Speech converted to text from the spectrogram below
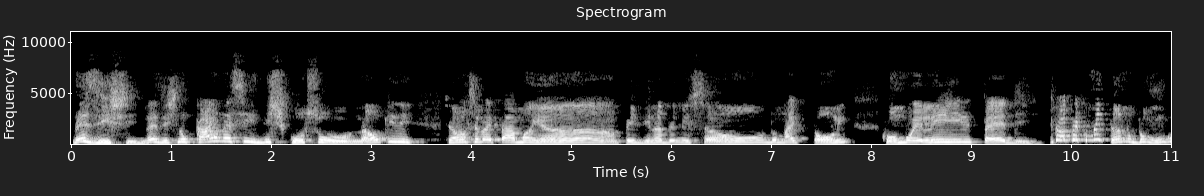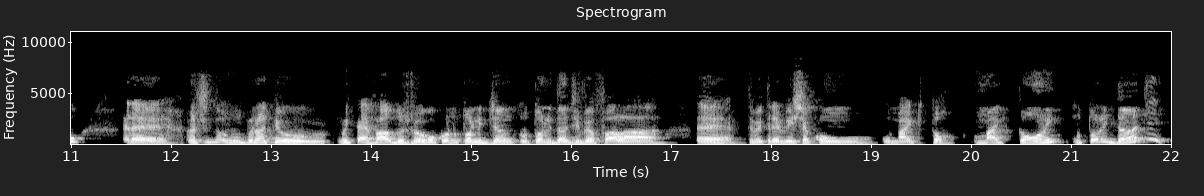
não existe, não existe, não caio nesse discurso não que Senão você vai estar amanhã pedindo a demissão do Mike Tomlin, como ele pede. Estava até comentando no domingo, é, antes do, durante o, intervalo do jogo, quando o Tony, Jan, o Tony Dungy veio falar, é, teve entrevista com o Mike, to, o Mike Tony, o Tony Dungy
